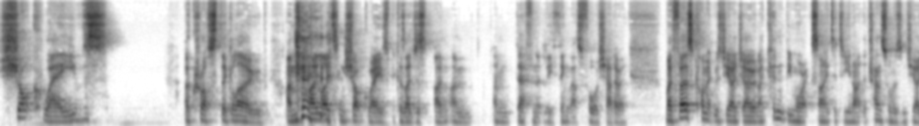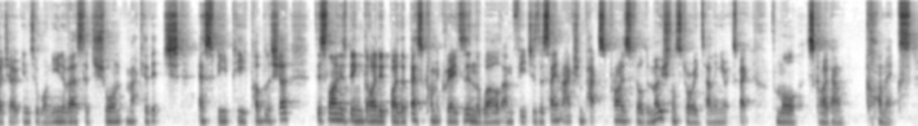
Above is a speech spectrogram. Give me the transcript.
shockwaves across the globe. I'm highlighting shockwaves because I just I'm I'm, I'm definitely think that's foreshadowing. My first comic was G.I. Joe, and I couldn't be more excited to unite the Transformers and G.I. Joe into one universe, said Sean Mackiewicz, SVP publisher. This line is being guided by the best comic creators in the world and features the same action packed, surprise filled, emotional storytelling you expect from all Skybound comics.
